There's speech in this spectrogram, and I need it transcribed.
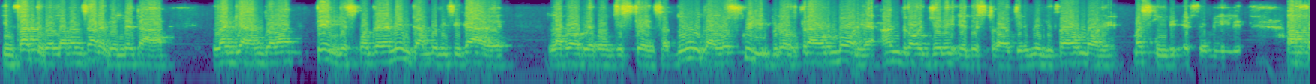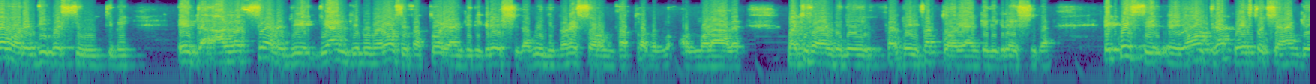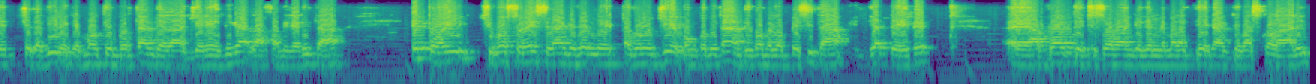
Infatti con l'avanzare dell'età la ghiandola tende spontaneamente a modificare la propria consistenza dovuta allo squilibrio tra ormoni androgeni ed estrogeni, quindi tra ormoni maschili e femminili, a favore di questi ultimi ed all'azione di, di, anche numerosi fattori anche di crescita, quindi non è solo un fattore ormonale, ma ci sono anche dei, dei fattori anche di crescita. E questi, eh, oltre a questo c'è anche c'è da dire che è molto importante la genetica, la familiarità e poi ci possono essere anche delle patologie concomitanti come l'obesità, il diabete, eh, a volte ci sono anche delle malattie cardiovascolari,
